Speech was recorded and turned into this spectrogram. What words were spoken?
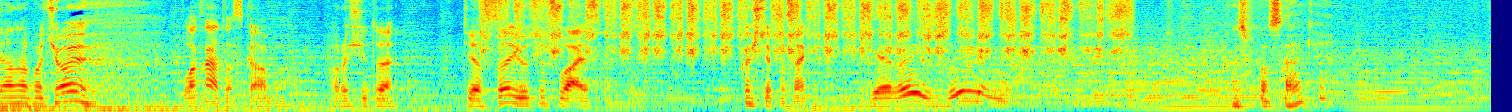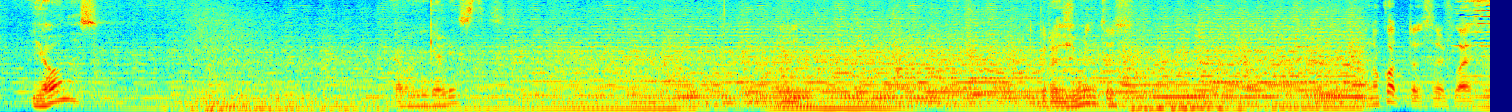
Ten apačioj plakatas kabo. Parašyta tiesa jūs išlaisvins. Kas čia pasakė? Gerai zulinė. Kas pasakė? Jonas? Evangelistas. laistis. Nu, ko tu esi išlaistis?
